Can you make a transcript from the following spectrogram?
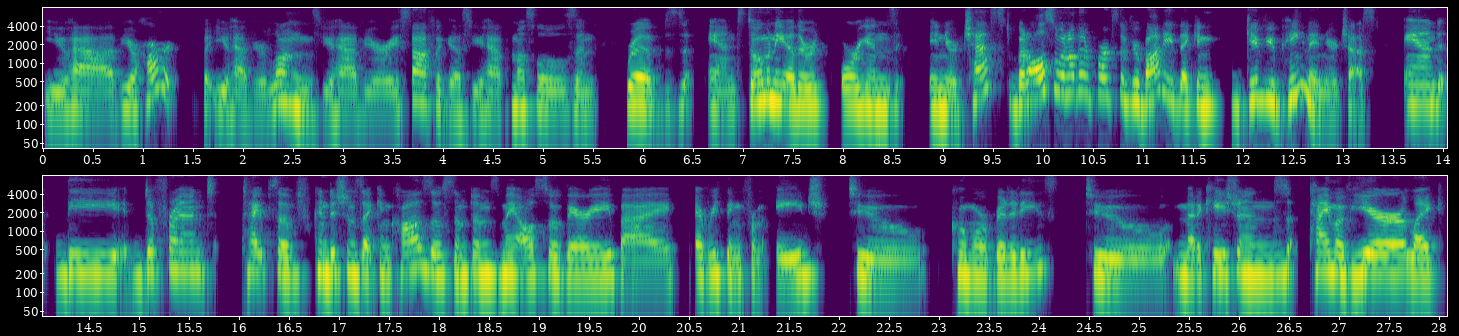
You have your heart, but you have your lungs, you have your esophagus, you have muscles and ribs, and so many other organs in your chest, but also in other parts of your body that can give you pain in your chest. And the different types of conditions that can cause those symptoms may also vary by everything from age to comorbidities to medications, time of year, like,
